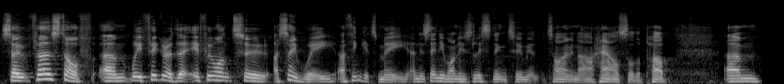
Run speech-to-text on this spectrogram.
So first off, um, we figure that if we want to, I say we, I think it's me, and it's anyone who's listening to me at the time in our house or the pub. Um,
